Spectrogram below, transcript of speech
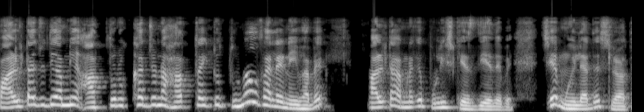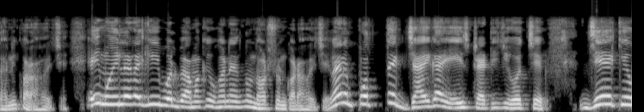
পাল্টা যদি আপনি আত্মরক্ষার জন্য হাতটা একটু তুলেও ফেলেন এইভাবে পাল্টা আপনাকে পুলিশ কেস দিয়ে দেবে। যে মহিলাদের শ্লীলতাহানি করা হয়েছে। এই মহিলারা গিয়ে বলবে, আমাকে ওখানে একদম ধর্ষণ করা হয়েছে। মানে প্রত্যেক জায়গায় এই স্ট্র্যাটেজি হচ্ছে। যে কেউ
